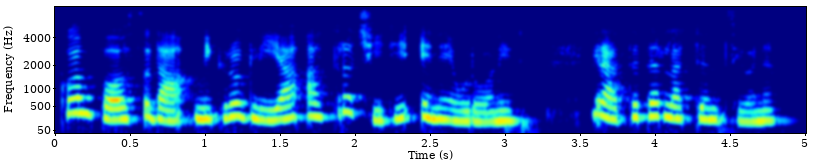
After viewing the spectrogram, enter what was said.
composto da microglia, astrociti e neuroni. Grazie per l'attenzione.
